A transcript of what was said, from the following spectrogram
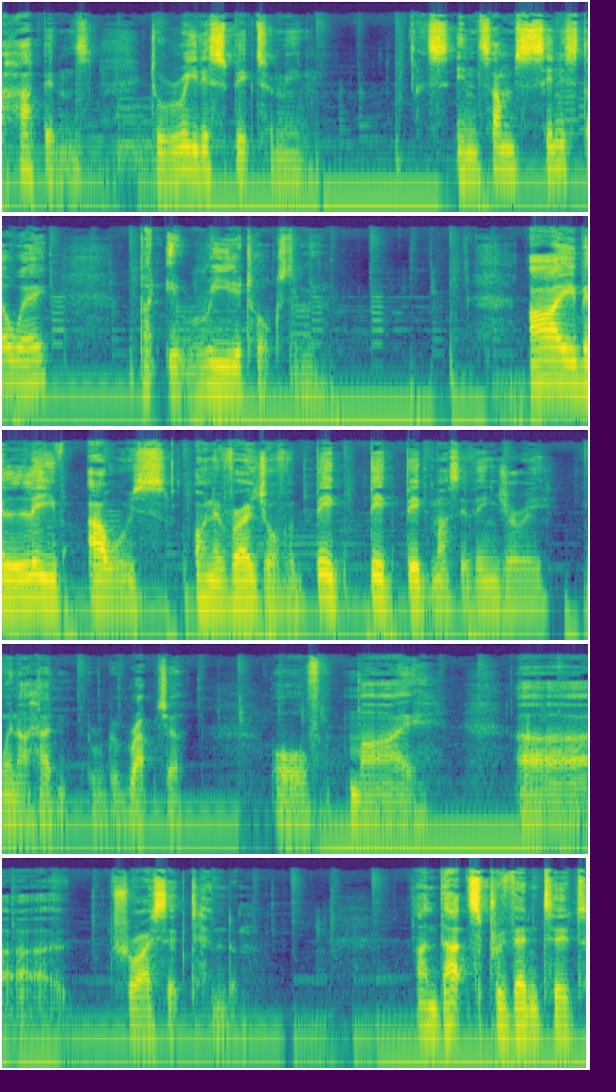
happens to really speak to me in some sinister way, but it really talks to me. I believe I was on the verge of a big, big, big, massive injury when I had the rupture of my uh, tricep tendon. And that's prevented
